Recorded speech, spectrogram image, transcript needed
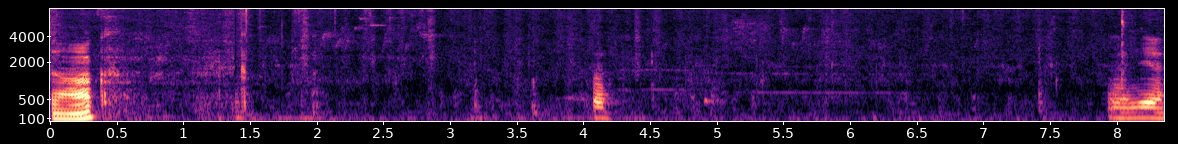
Так. А, ні.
